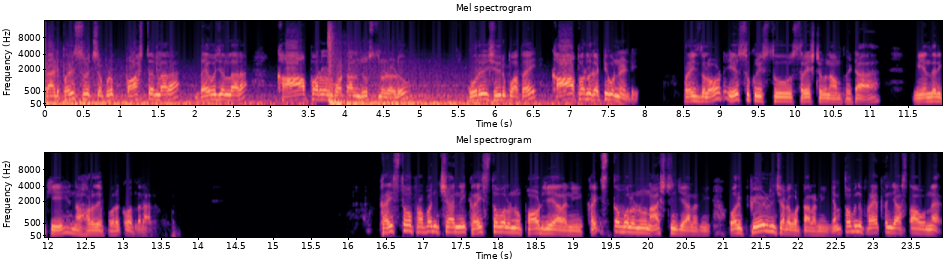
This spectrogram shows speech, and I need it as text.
ఇలాంటి పరిస్థితులు వచ్చినప్పుడు పాస్టర్లారా దైవజనులారా కాపర్లను కొట్టాలని చూస్తున్నాడు. గొర్రెలు చెదిరిపోతాయి. కాపర్లు గట్టిగా ఉండండి. ప్రైజ్ ద యేసుక్రీస్తు శ్రేష్ఠ నామపేట మీ అందరికీ నా హృదయపూర్వక వందనాలు. క్రైస్తవ ప్రపంచాన్ని క్రైస్తవులను పాడు చేయాలని క్రైస్తవులను నాశనం చేయాలని వారి పేరుని చెడగొట్టాలని ఎంతోమంది ప్రయత్నం చేస్తూ ఉన్నారు.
